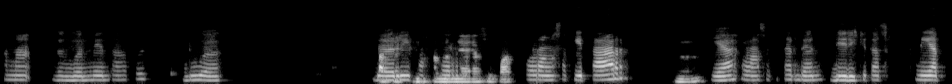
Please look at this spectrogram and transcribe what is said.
kena gangguan mental tuh dua. Dari faktor orang sekitar hmm. ya orang sekitar dan diri kita niat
